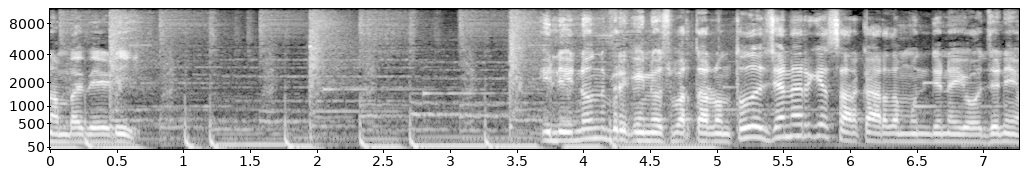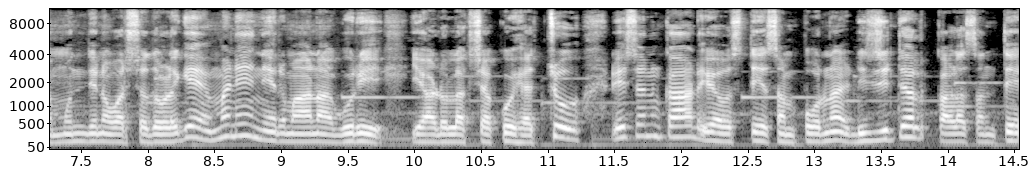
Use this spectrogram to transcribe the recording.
ನಂಬಬೇಡಿ. ಇಲ್ಲಿ ಇನ್ನೊಂದು ಬ್ರೇಕಿಂಗ್ ನ್ಯೂಸ್ ಬರ್ತಾ ಇರುವಂಥದ್ದು. ಜನರಿಗೆ ಸರ್ಕಾರದ ಮುಂದಿನ ಯೋಜನೆ, ಮುಂದಿನ ವರ್ಷದೊಳಗೆ ಮನೆ ನಿರ್ಮಾಣ ಗುರಿ ಎರಡು ಲಕ್ಷಕ್ಕೂ ಹೆಚ್ಚು. ರೇಷನ್ ಕಾರ್ಡ್ ವ್ಯವಸ್ಥೆ ಸಂಪೂರ್ಣ ಡಿಜಿಟಲ್ ಕಳಸಂತೆ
